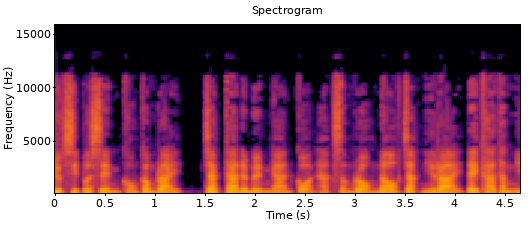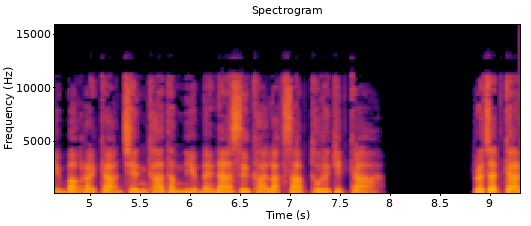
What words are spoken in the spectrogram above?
22.10%ของกำไร จากการดำเนินงานก่อนหักสำรองนอกจากนี้รายได้ค่าธรรมเนียมบางรายการเช่นค่าธรรมเนียมในหน้าซื้อขายหลักทรัพย์ธุรกิจการระจัดการ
